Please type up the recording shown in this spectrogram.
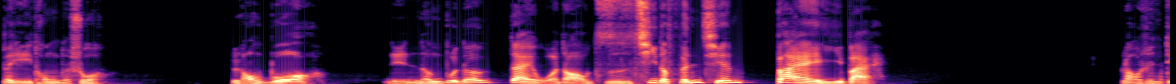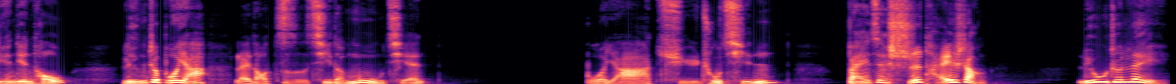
悲痛的说：“老伯。”您能不能带我到子期的坟前拜一拜？老人点点头，领着伯牙来到子期的墓前，伯牙取出琴，摆在石台上，流着泪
